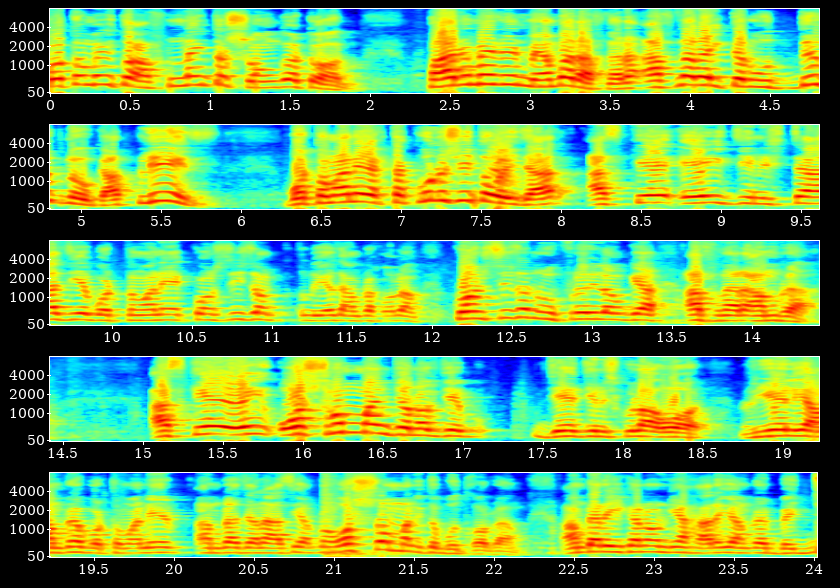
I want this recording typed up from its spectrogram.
প্রথমেই তো আপনাই তো সংগঠন পার্মানেন্ট মেম্বার আপনারা। আপনারা একটার উদ্যোগ নৌকা প্লিজ বর্তমানে একটা কুলুষিত হয়ে যার। আজকে এই জিনিসটা যে বর্তমানে কনস্টিটিউশন আমরা করলাম কনস্টিটিউশন উপরে হইলাম গিয়া আপনার আমরা। আজকে এই অসম্মানজনক যে যে জিনিসগুলো ওর রিয়েলি আমরা বর্তমানে, আমরা যারা আছি, আমরা অসম্মানিত বোধ করলাম। আমরা এইখানেও নিয়ে হারাই, আমরা বেজ্জ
